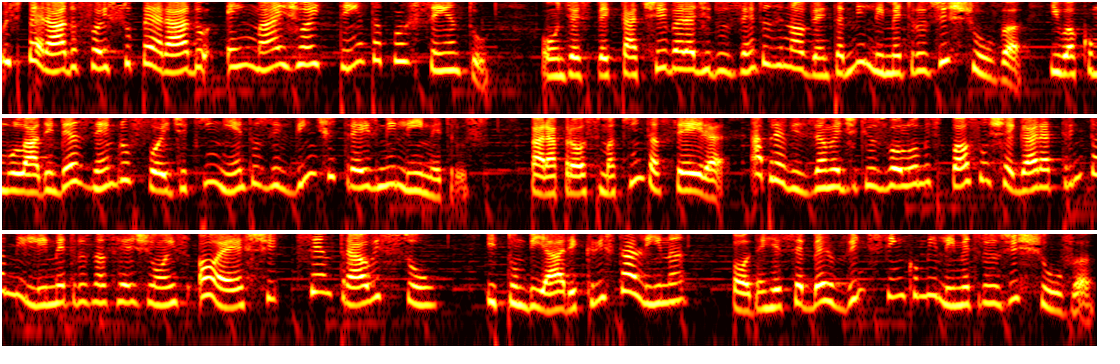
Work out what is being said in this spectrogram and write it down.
o esperado foi superado em mais de 80%, onde a expectativa era de 290 milímetros de chuva e o acumulado em dezembro foi de 523 milímetros. Para a próxima quinta-feira, a previsão é de que os volumes possam chegar a 30 milímetros nas regiões Oeste, Central e Sul. Itumbiara e Cristalina podem receber 25 milímetros de chuva.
